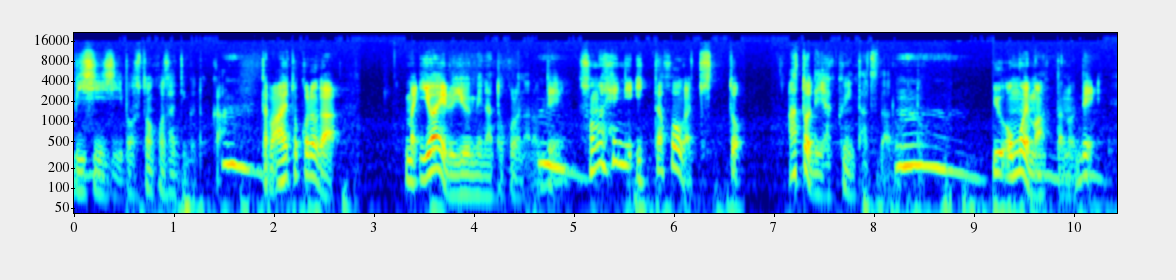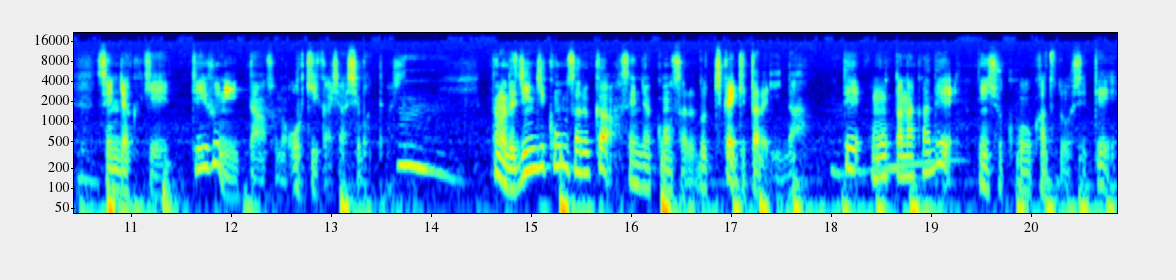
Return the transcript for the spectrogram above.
BCG ボストンコンサルティングとか、うん。多分ああいうところが、まあ、いわゆる有名なところなので、うん。その辺に行った方がきっと後で役に立つだろううとん。いう思いもあったので、戦略経営っていうふうに一旦その大きい会社は絞ってました、うん。なので人事コンサルか戦略コンサルどっちか行けたらいいなって思った中で転職を活動してて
